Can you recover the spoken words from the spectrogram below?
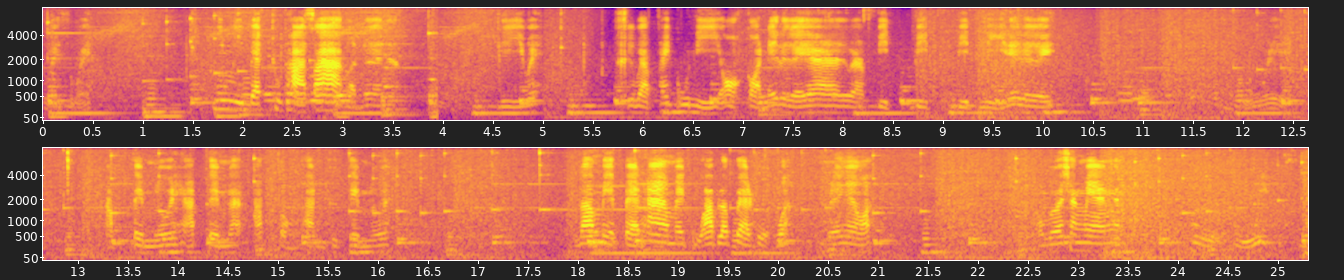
สวยสวยนี่มีแบ็ k ทูพาซ่าก่อนด้วยเนี่ยดีเว้ยคือแบบให้กูหนีออกก่อนได้เลยอะแบบบิดบิดบิดหนีได้เลยโอ้ยอัพเต็มเลยอัพเต็มแล้วอัพสองพันคือเต็มเลยดาเมจแปดห้าไม่กูอัพแล้วแปดหกวะไม่ได้ไงวะเอาไปว่าช่างแมงกันโอ้โหโอ้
